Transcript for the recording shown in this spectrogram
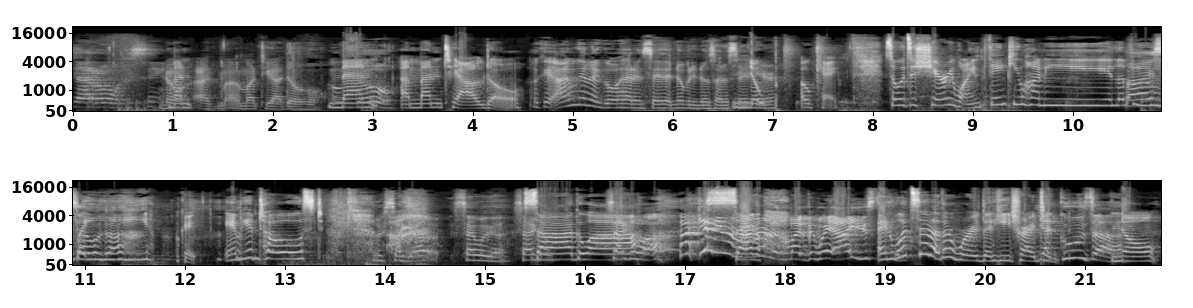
No, Man- Ad- Amontillado. Man- no. Amontillado. Okay, I'm gonna go ahead and say that nobody knows how to say it Nope. here. Okay. So it's a sherry wine. Thank you, honey. Love Bye, you. Sawaga. Okay. Ambient toast. Oh, Saga, Sawaga, Saga, Sagawa. Sagawa. I can't even Saga- remember my, the way I used to. And what's that other word that he tried to? Yakuza. No,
